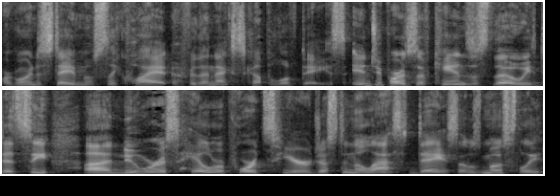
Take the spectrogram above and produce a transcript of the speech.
are going to stay mostly quiet over the next couple of days. Into parts of Kansas, though, we did see uh, numerous hail reports here just in the last day. So it was mostly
